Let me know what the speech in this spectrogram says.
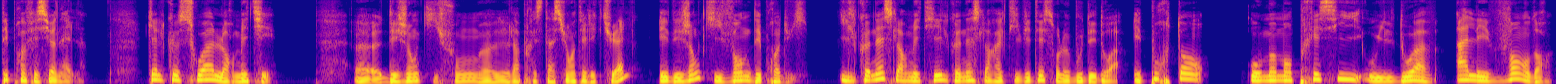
des professionnels, quel que soit leur métier. Euh, des gens qui font euh, de la prestation intellectuelle et des gens qui vendent des produits. Ils connaissent leur métier, ils connaissent leur activité sur le bout des doigts. Et pourtant, au moment précis où ils doivent aller vendre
